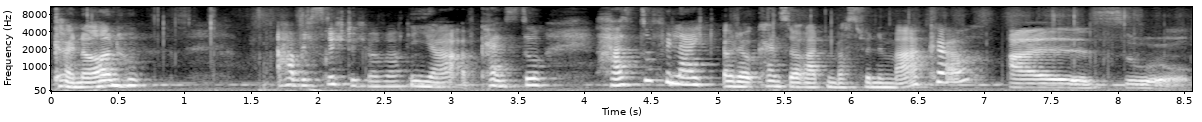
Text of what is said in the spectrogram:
keine Ahnung. Habe ich es richtig erraten? Ja, kannst du, hast du vielleicht, oder kannst du erraten, was für eine Marke auch? Also,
